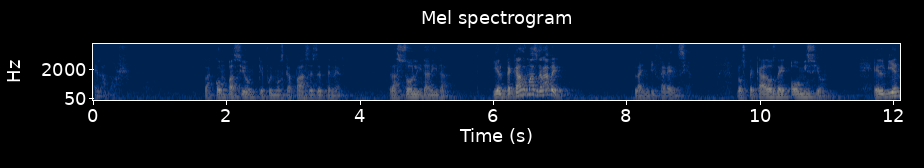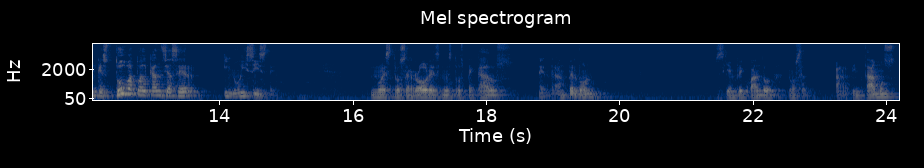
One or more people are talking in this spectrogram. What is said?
el amor. La compasión que fuimos capaces de tener. La solidaridad. Y el pecado más grave, la indiferencia. Los pecados de omisión. El bien que estuvo a tu alcance hacer y no hiciste nuestros errores, nuestros pecados, tendrán perdón. Siempre y cuando nos arrepintamos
